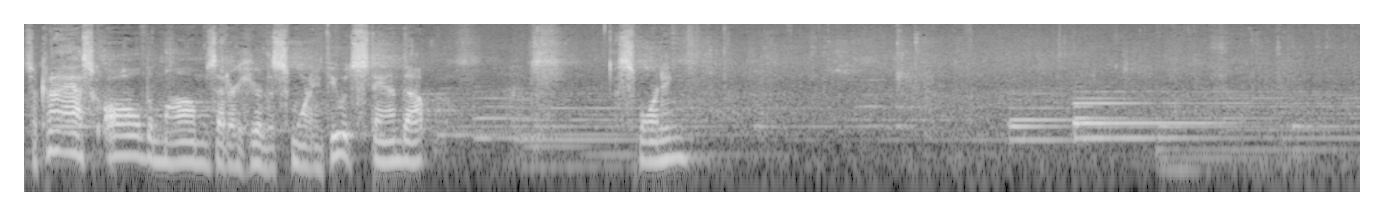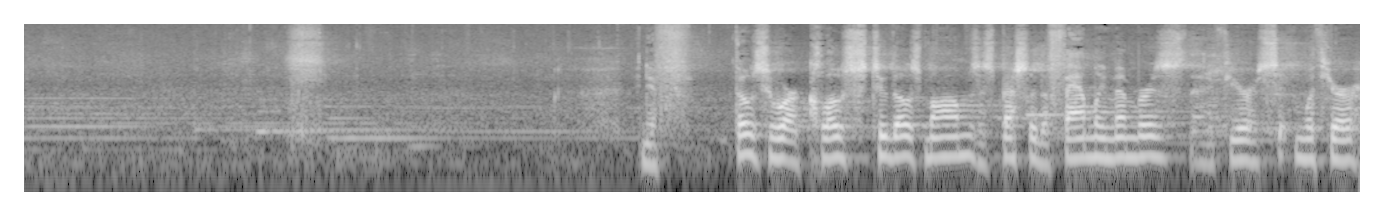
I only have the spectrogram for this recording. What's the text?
So, can I ask all the moms that are here this morning, if you would stand up this morning? If those who are close to those moms, especially the family members, that if you're sitting with your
